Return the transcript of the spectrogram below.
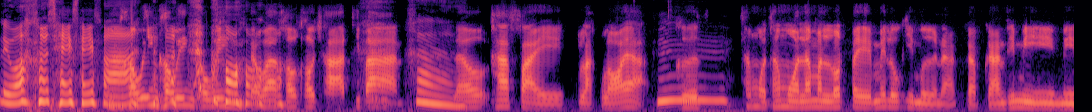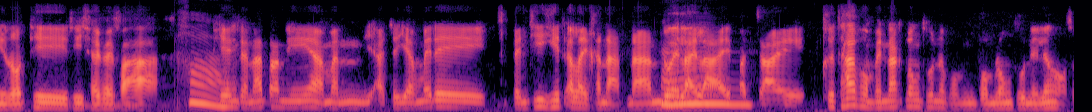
หรือว่าเขาใช้ไฟฟ้าเขาวิ่งเขาวิ่งเขาวิ่งอ๋อแต่ว่าเขาเขาชาร์จที่บ้านค่ะแล้วค่าไฟหลักร้อยอะมคือทั้งหมดทั้งมวลแล้วมันลดไปไม่รู้กี่หมื่นอะ กับการที่มีมีรถที่ที่ใช้ไฟฟ้าค่ะเพียงแต่ณตอนนี้อะมันอาจจะยังไม่ได้เป็นที่ฮิตอะไรขนาดนั้นอ่าด้วยหลาย ๆ ปัจจัย คือถ้าผมเป็นนักลงทุนนะผมผมลงทุนในเรื่องของโซ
